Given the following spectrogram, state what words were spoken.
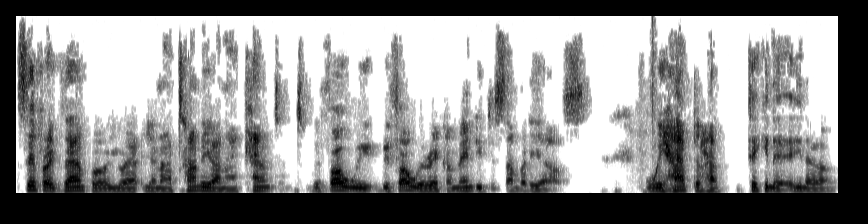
say, for example, you are you're an attorney or an accountant. Before we before we recommend you to somebody else, we have to have taken a you know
